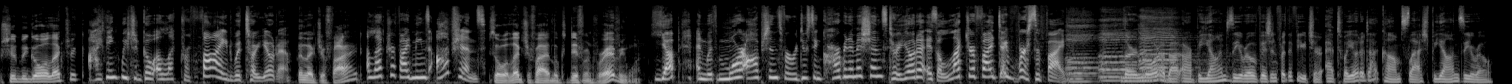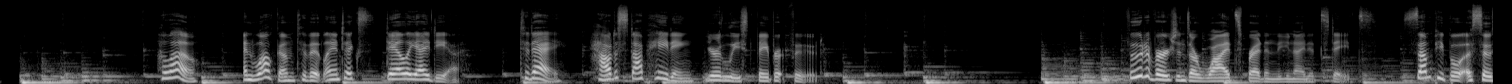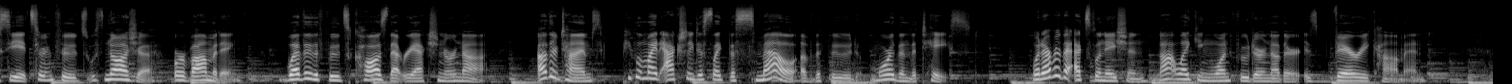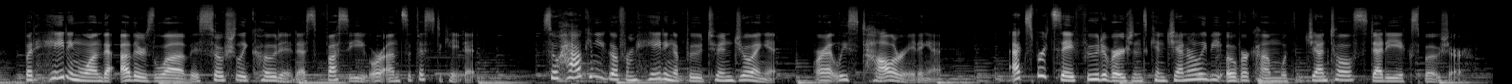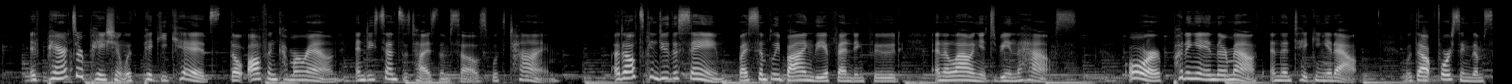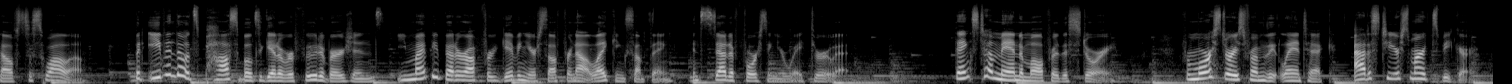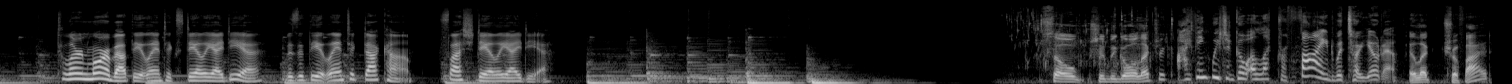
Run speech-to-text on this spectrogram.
should we go electric? I think we should go electrified with Toyota. Electrified? Electrified means options. So electrified looks different for everyone. Yup, and with more options for reducing carbon emissions, Toyota is electrified diversified. Learn more about our Beyond Zero vision for the future at toyota.com slash beyond zero. Hello, and welcome to the Atlantic's Daily Idea. Today, how to stop hating your least favorite food. Food aversions are widespread in the United States. Some people associate certain foods with nausea or vomiting, whether the foods cause that reaction or not. Other times, people might actually dislike the smell of the food more than the taste. Whatever the explanation, not liking one food or another is very common. But hating one that others love is socially coded as fussy or unsophisticated. So, how can you go from hating a food to enjoying it, or at least tolerating it? Experts say food aversions can generally be overcome with gentle, steady exposure. If parents are patient with picky kids, they'll often come around and desensitize themselves with time. Adults can do the same by simply buying the offending food and allowing it to be in the house, or putting it in their mouth and then taking it out without forcing themselves to swallow. But even though it's possible to get over food aversions, you might be better off forgiving yourself for not liking something instead of forcing your way through it. Thanks to Amanda Mull for this story. For more stories from The Atlantic, add us to your smart speaker. To learn more about The Atlantic's Daily Idea, visit theatlantic.com slash daily idea. So, should we go electric? I think we should go electrified with Toyota. Electrified?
